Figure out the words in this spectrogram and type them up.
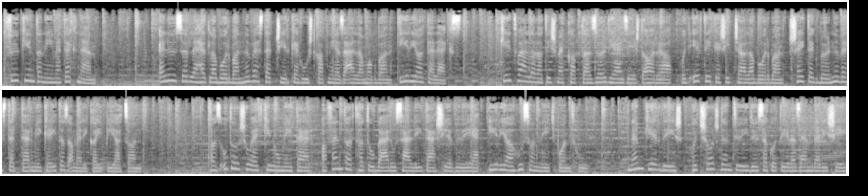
Főként a németek nem. Először lehet laborban növesztett csirkehúst kapni az államokban, írja a Telex. Két vállalat is megkapta a zöld jelzést arra, hogy értékesítse a laborban sejtekből növesztett termékeit az amerikai piacon. Az utolsó egy kilométer, a fenntartható báruszállítás jövője, írja a 24.hu. Nem kérdés, hogy sorsdöntő időszakot él az emberiség,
